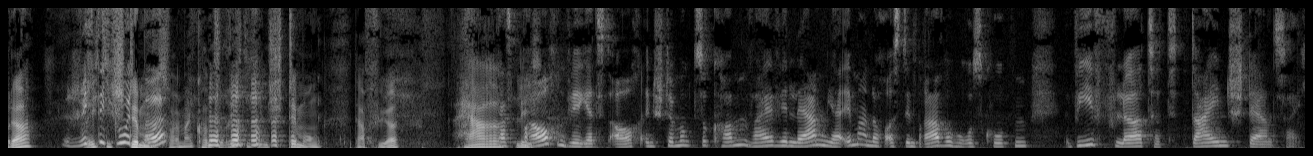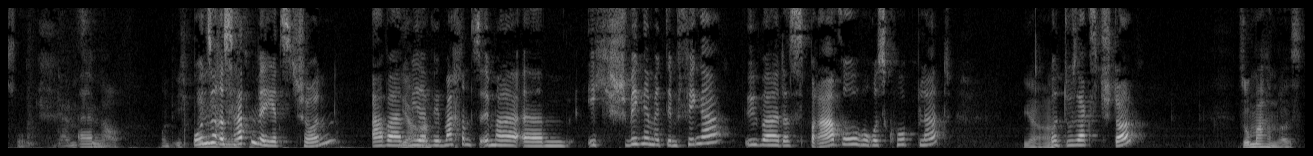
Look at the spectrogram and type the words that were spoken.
Oder? Richtig gut, stimmungsvoll. Man kommt so richtig in Stimmung dafür. Das Herrlich. brauchen wir jetzt auch, in Stimmung zu kommen, weil wir lernen ja immer noch aus den Bravo-Horoskopen, wie flirtet dein Sternzeichen. Ganz genau. Und ich bringe Unseres hatten wir jetzt schon, aber Ja. wir, wir machen es immer, ähm, ich schwinge mit dem Finger über das Bravo-Horoskopblatt Ja. und du sagst Stopp. So machen wir es.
